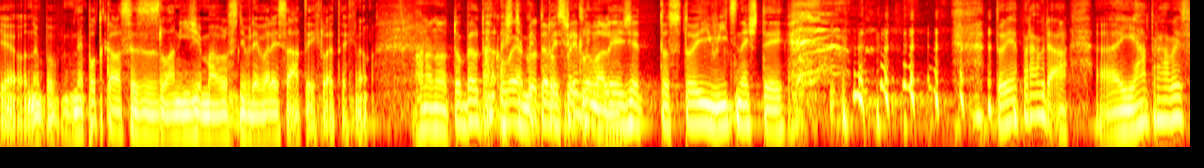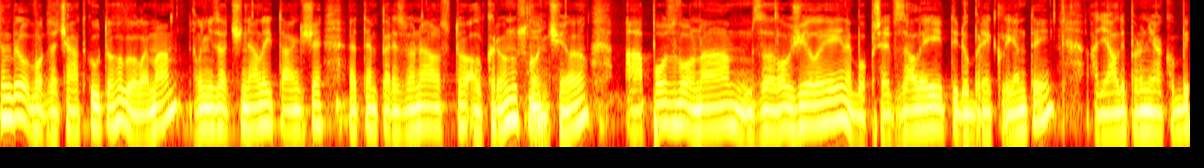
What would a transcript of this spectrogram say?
že jo? Nebo nepotkal se s lanížema vlastně v 90. letech, no. Ano, no, to byl takový Ještě jako mi to, to vysvětlovali, první. že to stojí víc než ty. To je pravda. Já právě jsem byl od začátku toho golema. Oni začínali tak, že ten personál z toho Alkronu skončil a pozvolna založili nebo převzali ty dobré klienty a dělali pro ně jakoby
